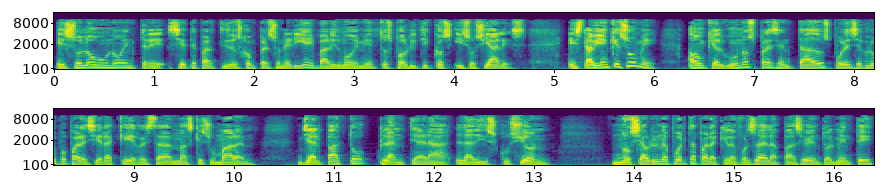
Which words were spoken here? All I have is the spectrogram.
Es solo uno entre siete partidos con personería y varios movimientos políticos y sociales. Está bien que sume, aunque algunos presentados por ese grupo pareciera que restaran más que sumaran. Ya el pacto planteará la discusión ¿no se abre una puerta para que la Fuerza de la Paz eventualmente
